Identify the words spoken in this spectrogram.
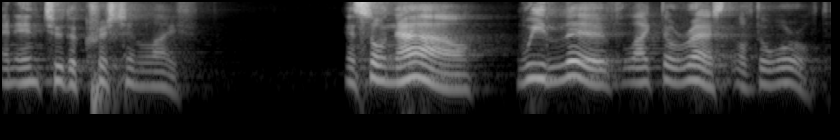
and into the Christian life. And so now we live like the rest of the world.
